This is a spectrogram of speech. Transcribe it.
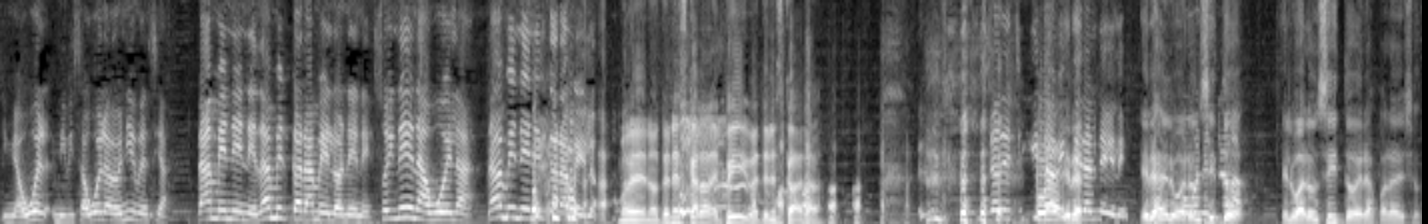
y mi abuela, mi bisabuela venía y me decía, "Dame nene, dame el caramelo, nene. Soy nena, abuela. Dame nene el caramelo." Bueno, tenés cara de pibe, tenés cara. Ya de chiquita viste Era- era el nene. Eras el varoncito. trabajo. El varoncito eras para ellos.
